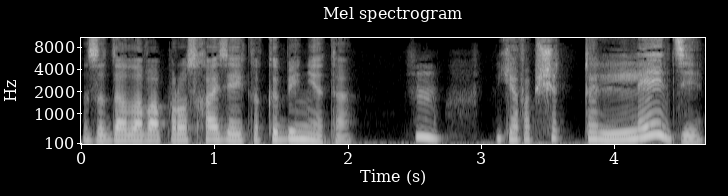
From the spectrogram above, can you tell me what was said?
задала вопрос хозяйка кабинета. «Хм, я вообще-то леди»,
